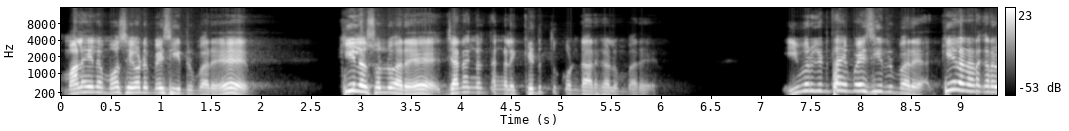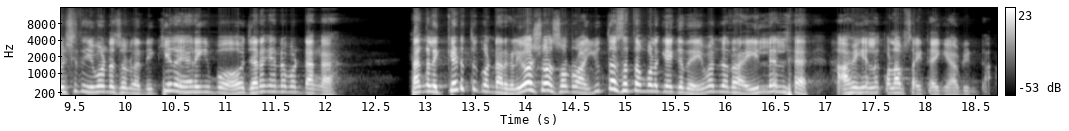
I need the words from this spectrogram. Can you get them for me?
மலையில் மோசையோடு பேசிக்கிட்டு இருப்பாரு. கீழே சொல்லுவார் ஜனங்கள் தங்களை கெடுத்து கொண்டார்களும்பாரு இவர்கிட்ட தான் பேசிக்கிட்டு இருப்பாரு. கீழே நடக்கிற விஷயத்தை இவன்கிட்ட சொல்லுவார். நீ கீழே இறங்கி போ. ஜனங்க என்ன பண்ணிட்டாங்க? தங்களை கெடுத்து கொண்டார்கள். யோசுவா சொல்கிறான் யுத்த சத்தம் போல கேட்குது இவன் சொல்கிறான் இல்லை இல்லை அவங்க எல்லாம் கொலாப்ஸ் ஆயிட்டாங்க அப்படின்ட்டான்.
